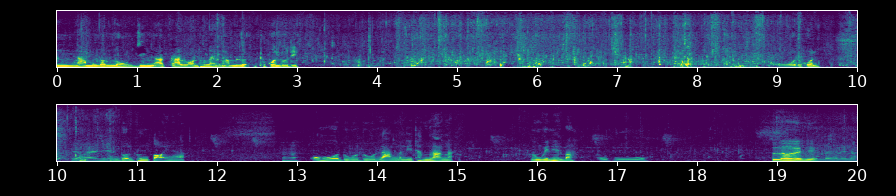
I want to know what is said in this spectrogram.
ืมน้ำมันลดลง ยิ่งอากาศร้อนเท่าไหร่น้ำมันลดทุกคนดูดิโอ้โหทุกคนนี่อะไรพี่ผมโดนพึ่งต่อยนะฮะฮะโอ้โห ดูดูรังมันดิทั้งรังอะน้องวินเห็นปะโอ้โหเลยพี่เลอะเลยนะ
